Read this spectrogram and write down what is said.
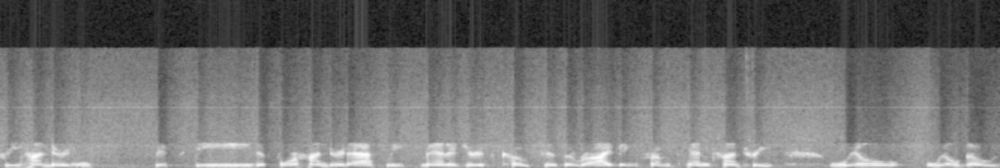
350 to 400 athletes, managers, coaches arriving from 10 countries. Will will those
